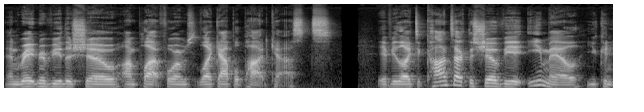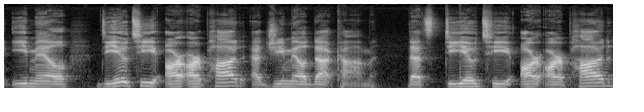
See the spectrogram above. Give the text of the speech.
and rate and review the show on platforms like Apple Podcasts. If you'd like to contact the show via email, you can email dotrrpod at gmail.com. That's dotrrpod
